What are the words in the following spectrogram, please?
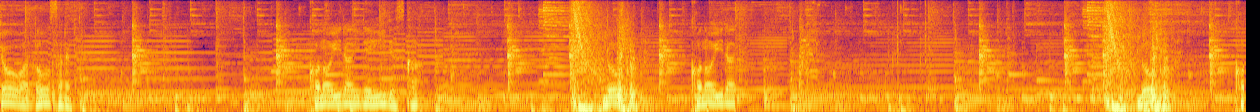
今日はどうされこの依頼でいいですか？どう？この依頼。どう？もこ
